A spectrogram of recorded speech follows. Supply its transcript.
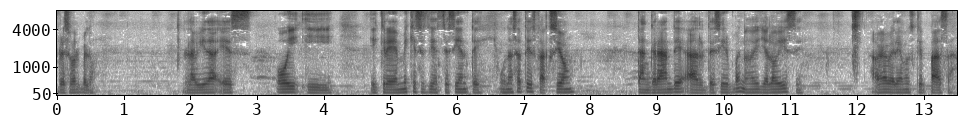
Resuélvelo. La vida es hoy y, y créeme que se, se siente una satisfacción tan grande al decir, bueno, ya lo hice. Ahora veremos qué pasa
